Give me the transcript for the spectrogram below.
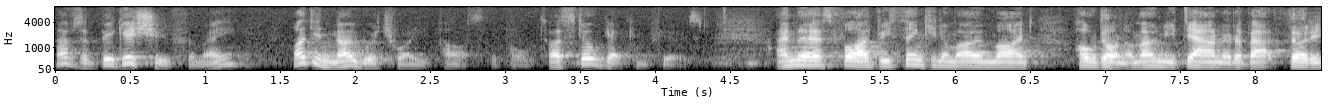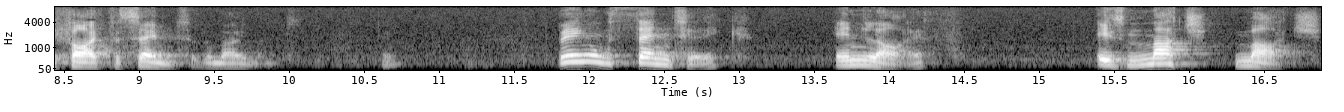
That was a big issue for me. I didn't know which way you passed the port. I still get confused. And therefore, I'd be thinking in my own mind, hold on, I'm only down at about 35% at the moment. Being authentic in life is much, much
